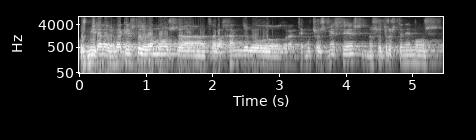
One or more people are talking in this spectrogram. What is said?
Pues mira, la verdad que esto llevamos uh, trabajándolo durante muchos meses. Nosotros tenemos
